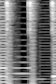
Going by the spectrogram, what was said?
you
